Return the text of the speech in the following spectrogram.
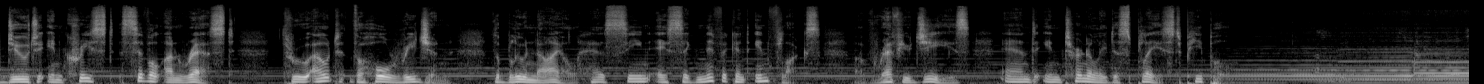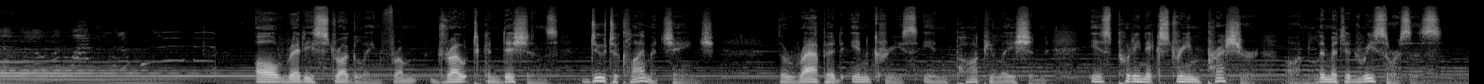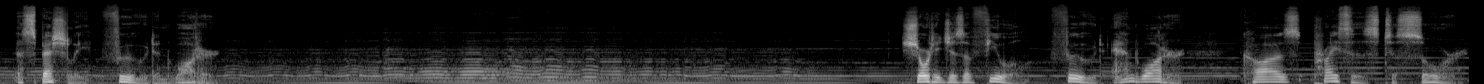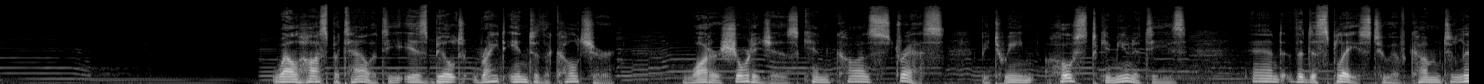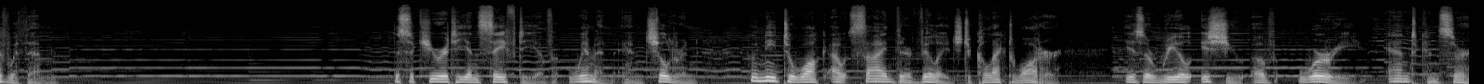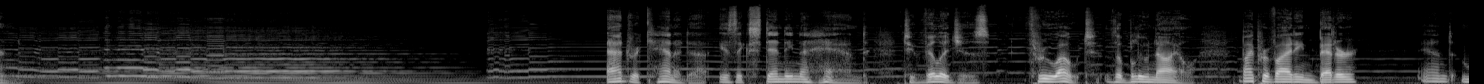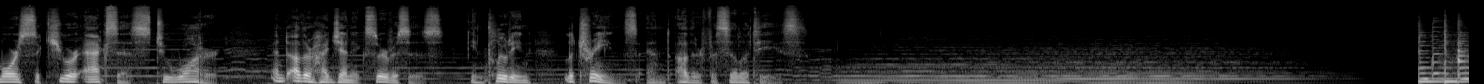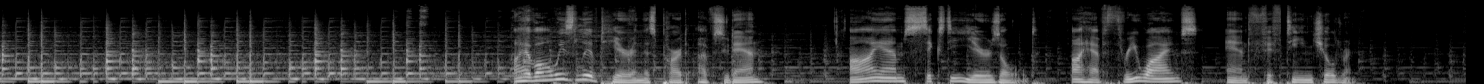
Due to increased civil unrest throughout the whole region, the Blue Nile has seen a significant influx of refugees and internally displaced people. Already struggling from drought conditions due to climate change, the rapid increase in population is putting extreme pressure on limited resources, especially food and water. Shortages of fuel, food, and water cause prices to soar. While hospitality is built right into the culture, water shortages can cause stress between host communities and the displaced who have come to live with them. The security and safety of women and children who need to walk outside their village to collect water is a real issue of worry and concern. ADRA Canada is extending a hand to villages throughout the Blue Nile by providing better and more secure access to water and other hygienic services, including latrines and other facilities. I have always lived here in this part of Sudan. I am 60 years old. I have three wives and 15 children.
